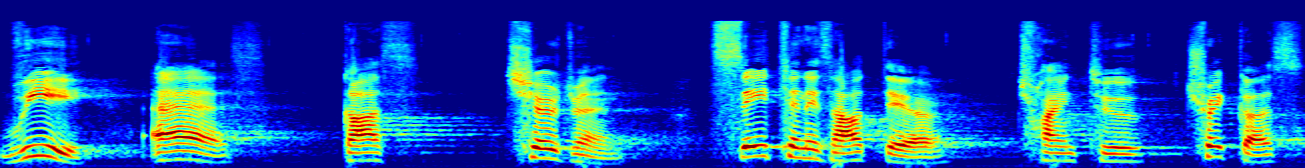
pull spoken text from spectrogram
We, as God's children, Satan is out there trying to trick us,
